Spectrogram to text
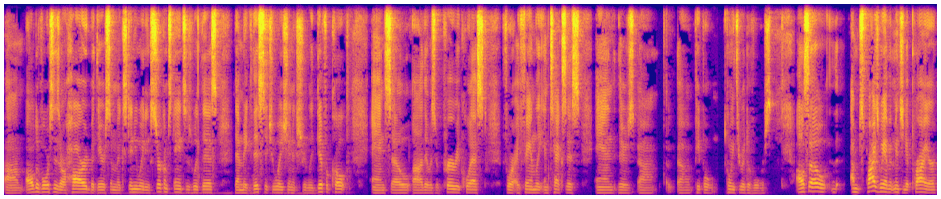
um, all divorces are hard, but there are some extenuating circumstances with this that make this situation extremely difficult. And so uh, there was a prayer request for a family in Texas, and there's uh, uh, people going through a divorce. Also, I'm surprised we haven't mentioned it prior.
